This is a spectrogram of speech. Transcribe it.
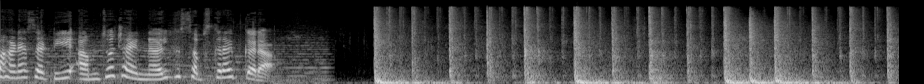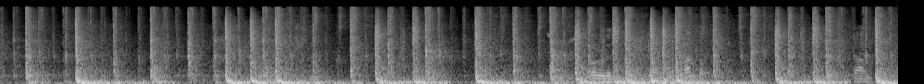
पाहण्यासाठी आमचं चॅनल सबस्क्राईब करा. Tamam.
